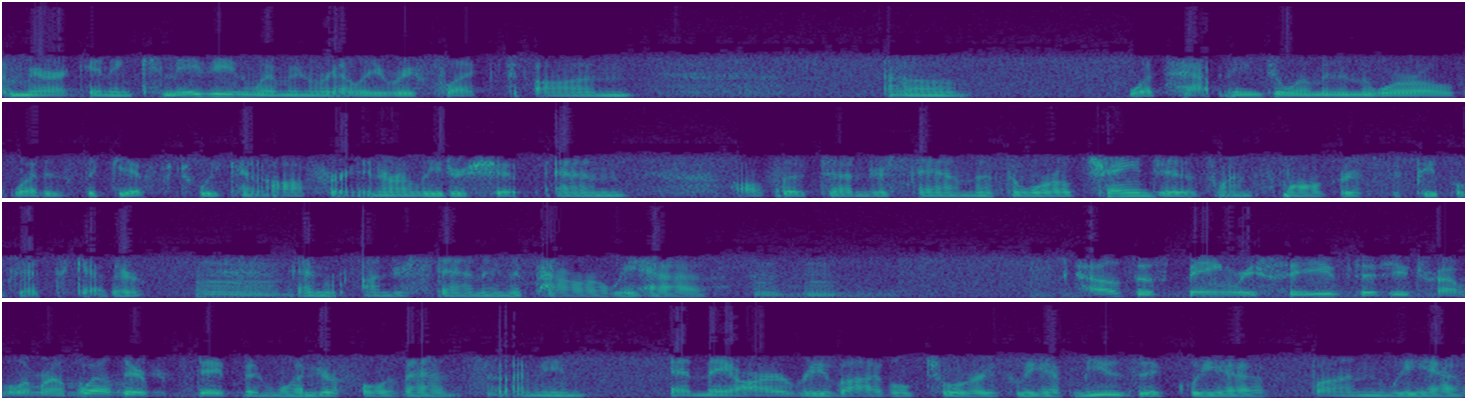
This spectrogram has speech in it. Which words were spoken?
American and Canadian women really reflect on um, what's happening to women in the world, what is the gift we can offer in our leadership, and also to understand that the world changes when small groups of people get together Hmm. and understanding the power we have. hmm How's this being received as you travel around the Well, world? they're, they've been wonderful events. I mean, and they are revival tours. We have music, we have fun, we have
